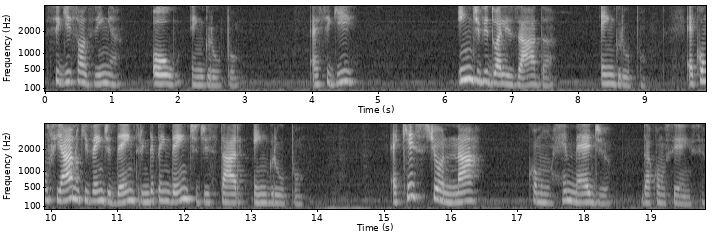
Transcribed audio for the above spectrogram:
seguir sozinha ou em grupo. É seguir individualizada em grupo. É confiar no que vem de dentro, independente de estar em grupo. É questionar como um remédio da consciência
